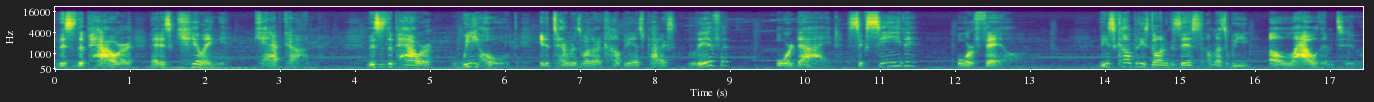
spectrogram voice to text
This is the power that is killing Capcom. This is the power we hold. It determines whether a company and its products live or die, succeed or fail. These companies don't exist unless we allow them to.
